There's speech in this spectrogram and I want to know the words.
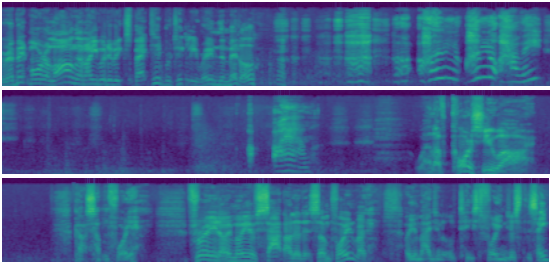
you're a bit more along than I would have expected, particularly round the middle. Uh, I'm, I'm not Harry. I, I am. Well, of course you are. Got something for you. Afraid I may have sat on it at some point, but I imagine it'll taste fine just the same.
